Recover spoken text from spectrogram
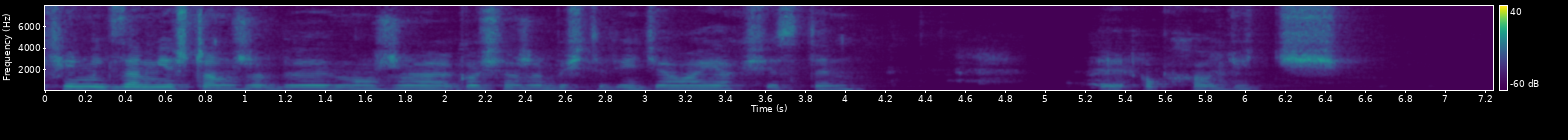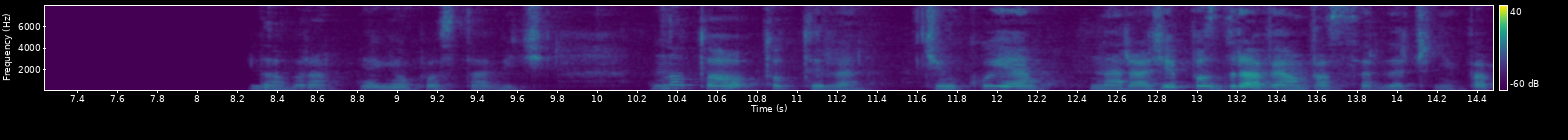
filmik zamieszczam, żeby może Gosia, żebyś ty wiedziała, jak się z tym obchodzić. Dobra, jak ją postawić? No to, to tyle. Dziękuję. Na razie. Pozdrawiam Was serdecznie. Pa.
